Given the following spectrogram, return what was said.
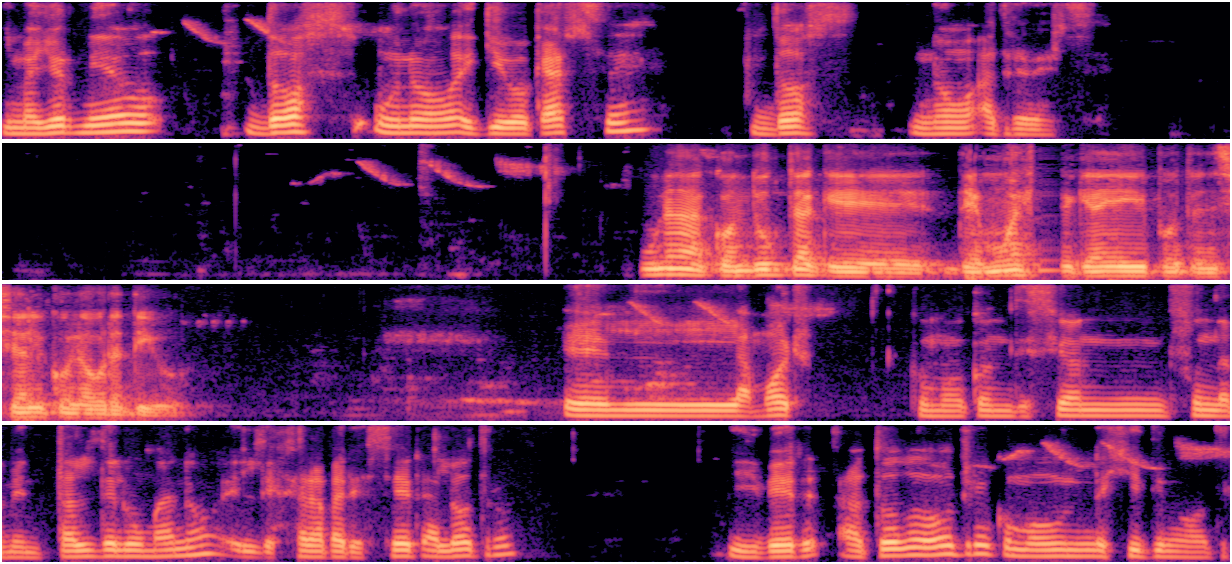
El mayor miedo, dos, uno, equivocarse, dos, no atreverse. Una conducta que demuestre que hay potencial colaborativo. El amor como condición fundamental del humano, el dejar aparecer al otro y ver a todo otro como un legítimo otro.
